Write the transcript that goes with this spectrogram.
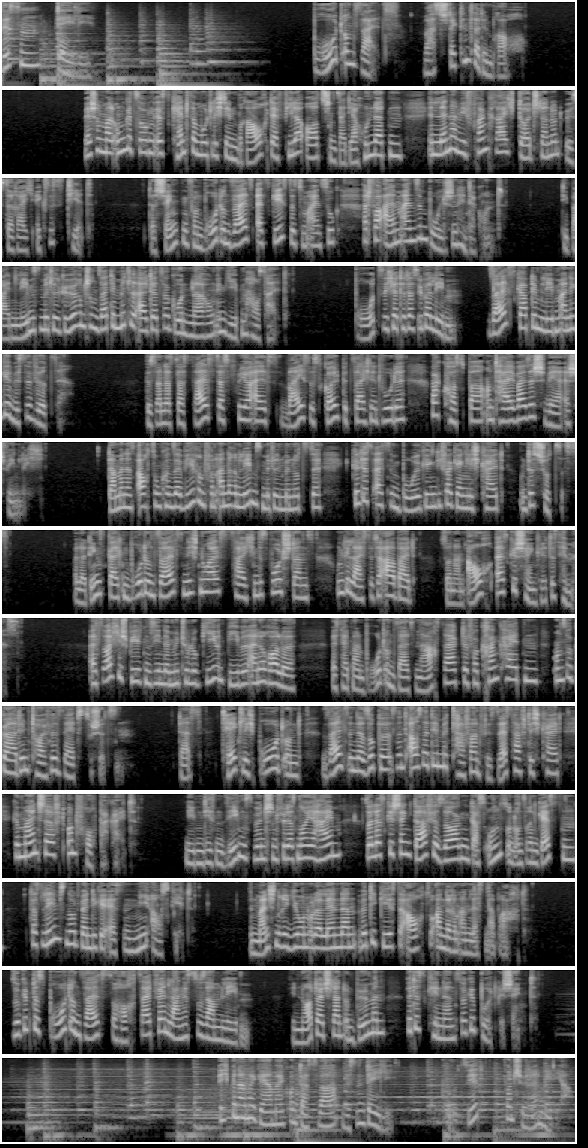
Wissen Daily. Brot und Salz. Was steckt hinter dem Brauch? Wer schon mal umgezogen ist, kennt vermutlich den Brauch, der vielerorts schon seit Jahrhunderten in Ländern wie Frankreich, Deutschland und Österreich existiert. Das Schenken von Brot und Salz als Geste zum Einzug hat vor allem einen symbolischen Hintergrund. Die beiden Lebensmittel gehören schon seit dem Mittelalter zur Grundnahrung in jedem Haushalt. Brot sicherte das Überleben. Salz gab dem Leben eine gewisse Würze. Besonders das Salz, das früher als weißes Gold bezeichnet wurde, war kostbar und teilweise schwer erschwinglich. Da man es auch zum Konservieren von anderen Lebensmitteln benutzte, gilt es als Symbol gegen die Vergänglichkeit und des Schutzes. Allerdings galten Brot und Salz nicht nur als Zeichen des Wohlstands und geleisteter Arbeit, sondern auch als Geschenke des Himmels. Als solche spielten sie in der Mythologie und Bibel eine Rolle, weshalb man Brot und Salz nachsagte, vor Krankheiten und sogar dem Teufel selbst zu schützen. Das täglich Brot und Salz in der Suppe sind außerdem Metaphern für Sesshaftigkeit, Gemeinschaft und Fruchtbarkeit. Neben diesen Segenswünschen für das neue Heim soll das Geschenk dafür sorgen, dass uns und unseren Gästen das lebensnotwendige Essen nie ausgeht. In manchen Regionen oder Ländern wird die Geste auch zu anderen Anlässen erbracht. So gibt es Brot und Salz zur Hochzeit für ein langes Zusammenleben. In Norddeutschland und Böhmen wird es Kindern zur Geburt geschenkt. Ich bin Anna Germeck und das war Wissen Daily. Produziert von Schönlein Media.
